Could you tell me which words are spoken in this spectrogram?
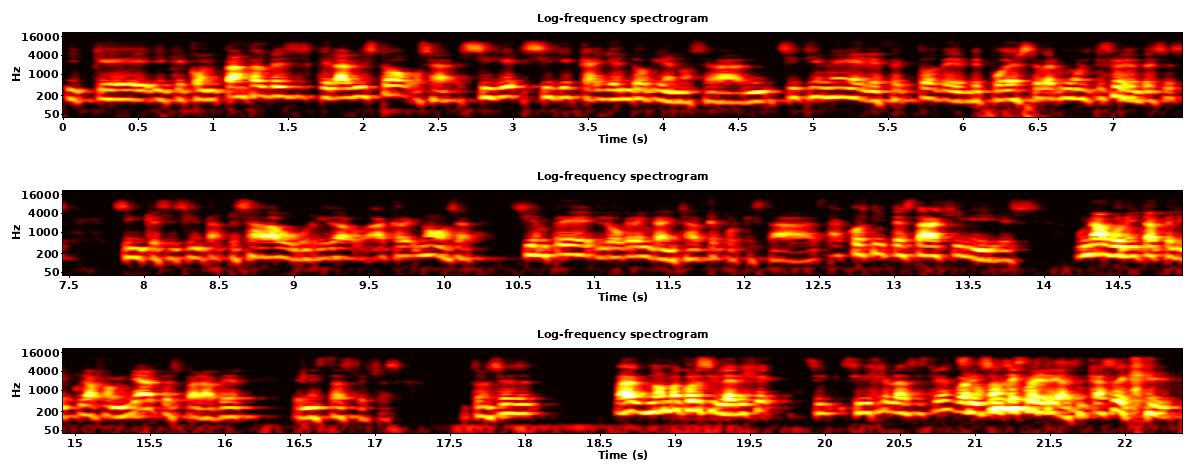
y que, y que con tantas veces que la ha visto, o sea, sigue, sigue cayendo bien, o sea, sí tiene el efecto de, poderse ver múltiples veces sin que se sienta pesada o aburrida, no, o sea, siempre logra engancharte porque está, está cortita, está ágil y es una bonita película familiar, pues para ver en estas fechas. Entonces, no me acuerdo si le dije, si, dije las estrellas. Bueno, son cinco estrellas, en caso de que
